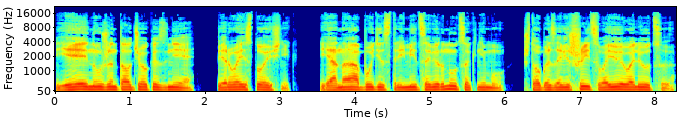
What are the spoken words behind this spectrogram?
Ей нужен толчок извне, первоисточник и она будет стремиться вернуться к нему, чтобы завершить свою эволюцию.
